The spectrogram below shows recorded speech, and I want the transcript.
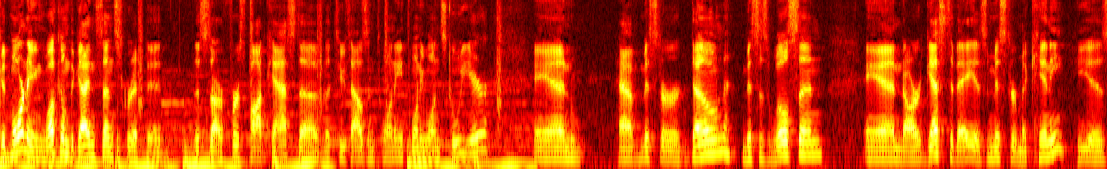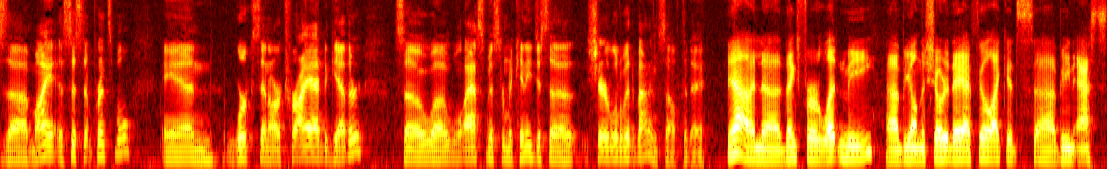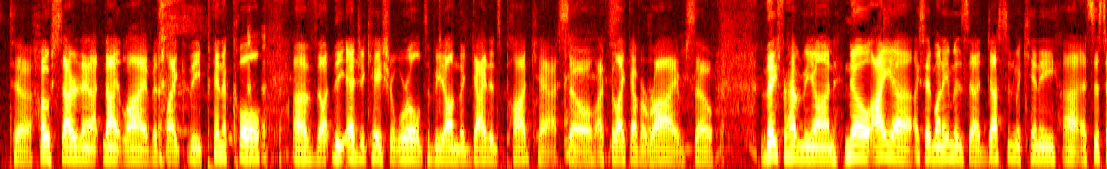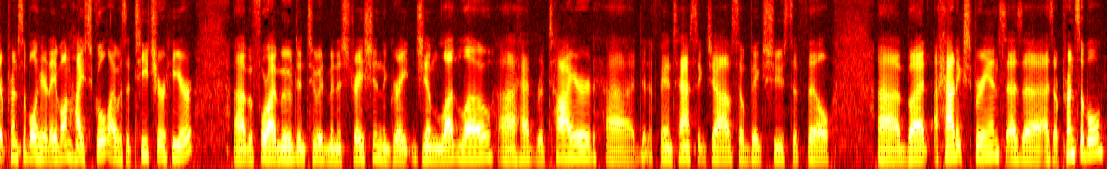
Good morning. Welcome to Guidance Unscripted. This is our first podcast of the 2020 21 school year, and have Mr. Doan, Mrs. Wilson, and our guest today is Mr. McKinney. He is uh, my assistant principal and works in our triad together. So uh, we'll ask Mr. McKinney just to share a little bit about himself today. Yeah, and uh, thanks for letting me uh, be on the show today. I feel like it's uh, being asked to host Saturday Night Live. It's like the pinnacle of the, the, education world to be on the Guidance podcast. So I feel like I've arrived. So thanks for having me on. No, I, uh, like I said, my name is uh, Dustin McKinney, uh, assistant principal here at Avon High School. I was a teacher here. before I moved into administration, the great Jim Ludlow had retired, did a fantastic job, so big shoes to fill. Uh, but I had experience as a, as a principal.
